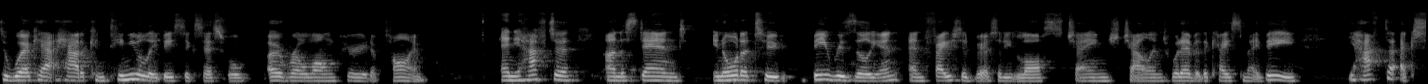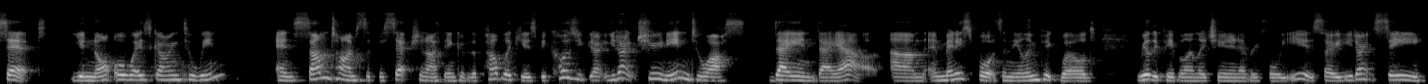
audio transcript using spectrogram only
to work out how to continually be successful over a long period of time. And you have to understand in order to be resilient and face adversity, loss, change, challenge, whatever the case may be, you have to accept you're not always going to win. And sometimes the perception I think of the public is because you don't, you don't tune in to us day in, day out. Um, and many sports in the Olympic world, really people only tune in every four years. So you don't see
